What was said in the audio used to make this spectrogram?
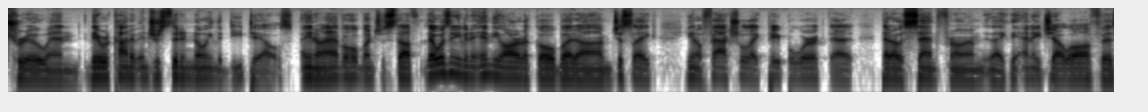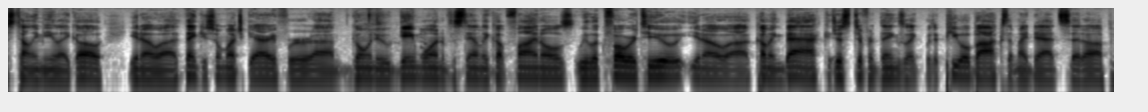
true and they were kind of interested in knowing the details. You know, I have a whole bunch of stuff that wasn't even in the article, but um, just like, you know, factual like paperwork that that I was sent from like the NHL office telling me like, oh, you know, uh, thank you so much, Gary, for um, going to Game One of the Stanley Cup Finals. We look forward to you, you know, uh, coming back. Just different things like with a PO box that my dad set up.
